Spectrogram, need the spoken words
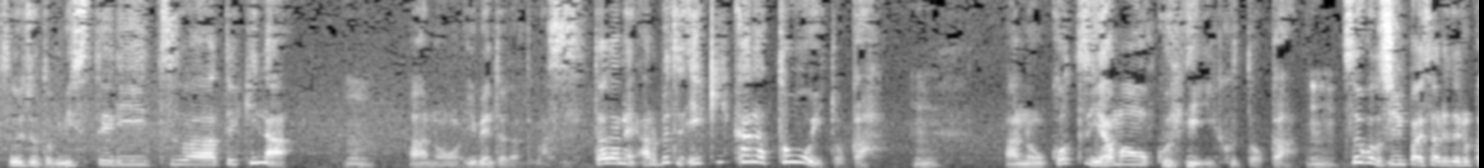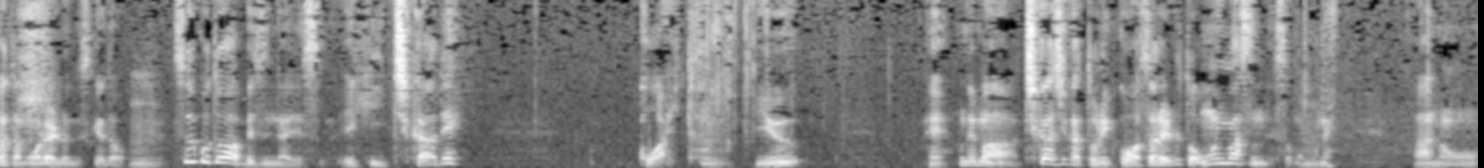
そういうちょっとミステリーツアー的なうん。あのイベントになってます。ただねあの別に駅から遠いとかうん。あのごっつい山奥に行くとか、うん。そういうこと心配されてる方もおられるんですけど、うん。そういうことは別にないです。駅地下で怖いという、ね、でまあ近々取り壊されると思いますんでそこもね、あの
